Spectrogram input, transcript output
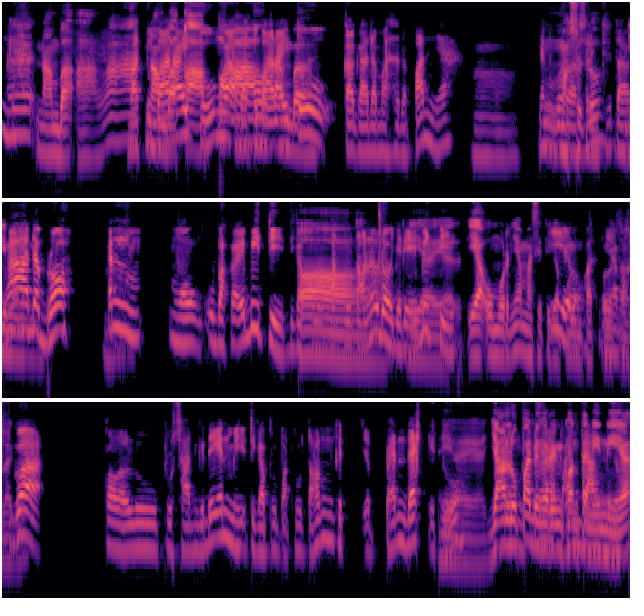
kek, nambah alat, batu nambah bara kapal, itu enggak batu bara nambah- itu kagak ada masa depannya. Oh. Kan Maksud lu cerita. gimana? Ada, Bro. Kan Oh. mau ubah ke EBT 30 40 tahunnya udah jadi iya, EBT. Iya, Ya umurnya masih 30 Iya, 40 ya, tahun lagi. gua kalau lu perusahaan gede kan 30 40 tahun ke, pendek gitu. Iya, iya. Jangan lupa mikirnya dengerin konten ini gitu. ya.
